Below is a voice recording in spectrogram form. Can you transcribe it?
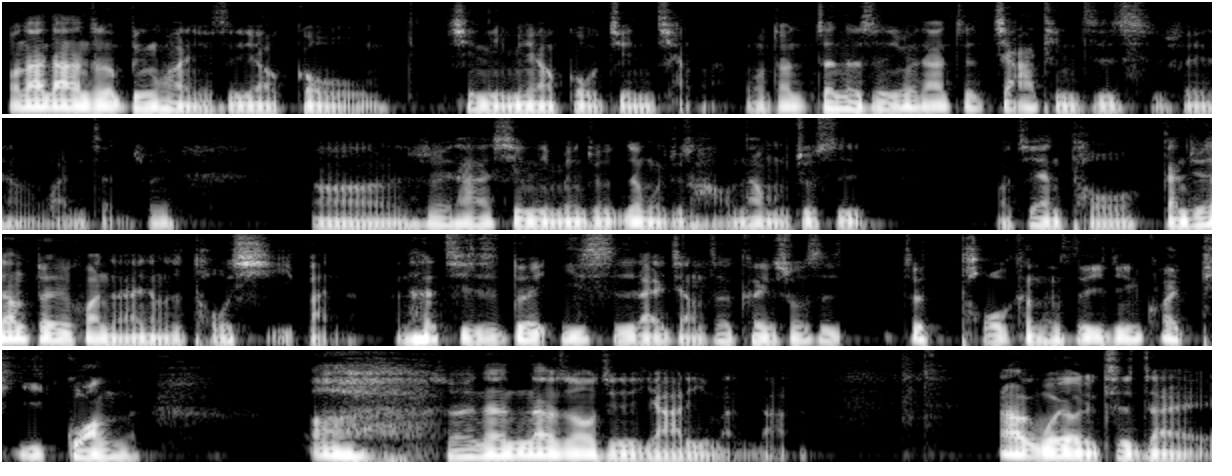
哦，那当然，这个病患也是要够心里面要够坚强啊。哦，他真的是因为他这家庭支持非常完整，所以，呃，所以他心里面就认为就是好，那我们就是，哦，既然头感觉上对患者来讲是头洗一半了，那其实对医师来讲，这可以说是这头可能是已经快剃光了啊。所以那那时候其实压力蛮大的。那我有一次在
